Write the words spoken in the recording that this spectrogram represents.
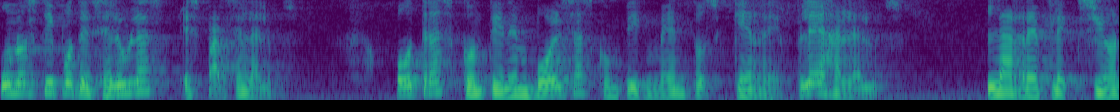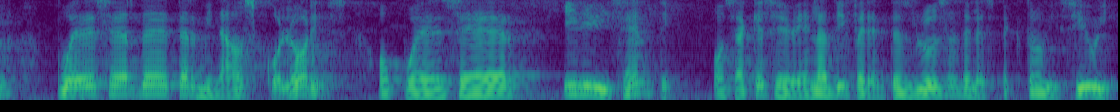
Unos tipos de células esparcen la luz. Otras contienen bolsas con pigmentos que reflejan la luz. La reflexión puede ser de determinados colores o puede ser iridiscente, o sea que se ven las diferentes luces del espectro visible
